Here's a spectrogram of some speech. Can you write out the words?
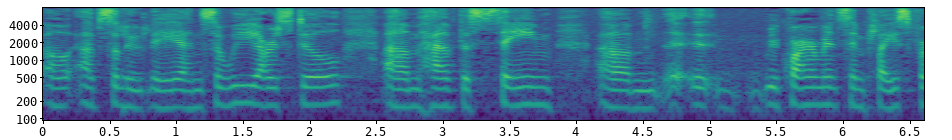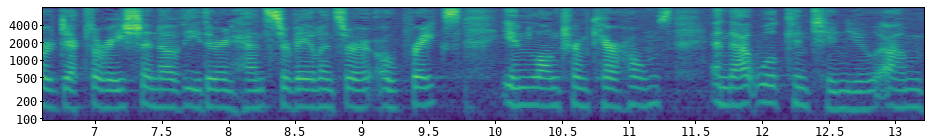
Oh, absolutely. And so we are still um, have the same um, uh, requirements in place for declaration of either enhanced surveillance or outbreaks in long-term care homes, and that will continue. Um,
